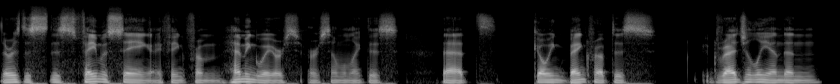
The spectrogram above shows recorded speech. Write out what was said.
There is this this famous saying I think from Hemingway or or someone like this that going bankrupt is gradually and then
